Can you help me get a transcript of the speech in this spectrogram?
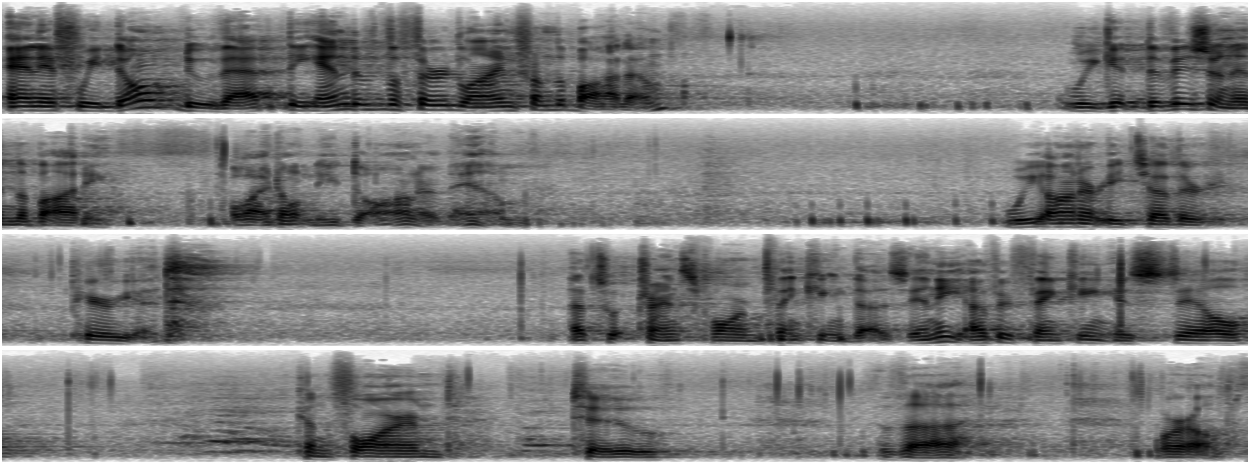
And if we don't do that, the end of the third line from the bottom, we get division in the body. Oh, I don't need to honor them. We honor each other, period. That's what transformed thinking does. Any other thinking is still conformed to the world.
